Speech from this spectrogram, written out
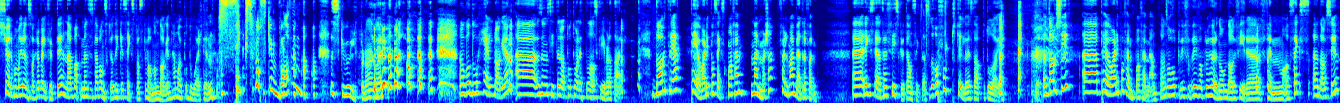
Kjører på med grønnsaker og belgfrukter, er men syns det er vanskelig å drikke seks flasker vann om dagen. Jeg må jo på do hele tiden. Seks flasker vann! Det skvulper når hun går. Jeg må på do hele dagen. Eh, så Hun sitter da på toalettet og skriver dette her. Dag tre, pH-verdi på 6,5. Nærmer seg. Føler meg i bedre form. Eh, registrerer er friskere ut i ansiktet. Så det går fort, tydeligvis, da på to dager. Dag syv, eh, pH-verdi på 5,5 igjen. Så håper vi, får- vi får ikke høre noe om dag fire, fem og seks. Eh, dag syv,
